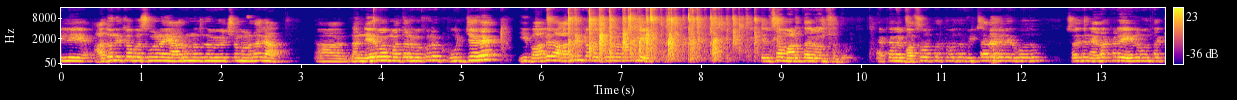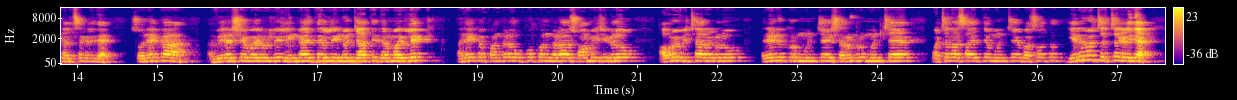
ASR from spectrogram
ಇಲ್ಲಿ ಆಧುನಿಕ ಬಸವಣ್ಣ ಯಾರು ಅನ್ನೋದನ್ನ ಯೋಚನೆ ಮಾಡಿದಾಗ ನಾನು ನೇರವಾಗಿ ಮಾತಾಡ್ಬೇಕು ಅಂದ್ರೆ ಪೂಜ್ಯರೇ ಈ ಭಾಗದ ಆಧುನಿಕ ಬಸವಣ್ಣನಾಗಿ ಕೆಲಸ ಮಾಡ್ತಾ ಇರುವಂಥದ್ದು. ಯಾಕಂದ್ರೆ ಬಸವ ತತ್ವದ ವಿಚಾರಗಳಿರ್ಬೋದು ಸೊ ಇದನ್ನೆಲ್ಲ ಕಡೆ ಹೇಳುವಂತ ಕೆಲಸಗಳಿದೆ. ಸೊ ಅನೇಕ ವೀರಶೈವ ಇರಲಿ, ಲಿಂಗಾಯತ ಇರಲಿ, ಇನ್ನೊಂದು ಜಾತಿ ಧರ್ಮ ಇರಲಿ, ಅನೇಕ ಪಂಗಡ, ಉಪ ಪಂಗಡ, ಸ್ವಾಮೀಜಿಗಳು, ಅವರ ವಿಚಾರಗಳು, ರೇಣುಕರು ಮುಂಚೆ, ಶರಣರು ಮುಂಚೆ, ವಚನ ಸಾಹಿತ್ಯ ಮುಂಚೆ, ಬಸವತ, ಏನೇನೋ ಚರ್ಚೆಗಳಿದೆ.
